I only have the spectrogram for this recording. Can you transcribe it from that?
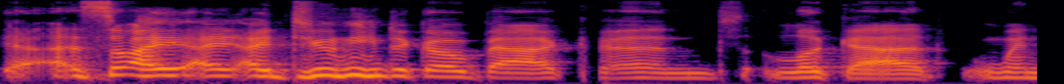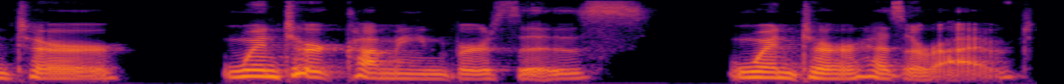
Yeah, so I, I I do need to go back and look at winter winter coming versus winter has arrived.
